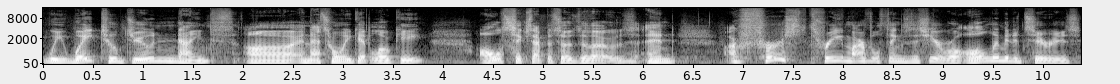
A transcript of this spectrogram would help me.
We wait till June 9th, uh, and that's when we get Loki, all six episodes of those. And our first three Marvel things this year were all limited series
